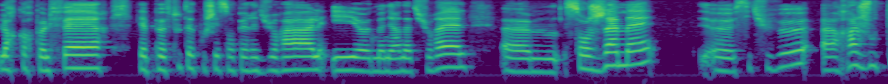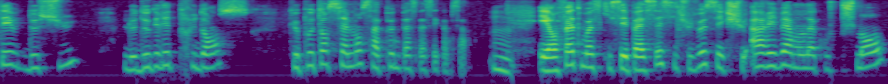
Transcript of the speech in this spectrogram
leur corps peut le faire, qu'elles peuvent tout accoucher sans péridurale et de manière naturelle, sans jamais euh, si tu veux, rajouter dessus le degré de prudence que potentiellement ça peut ne pas se passer comme ça. Mm. Et en fait, moi, ce qui s'est passé, si tu veux, c'est que je suis arrivée à mon accouchement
